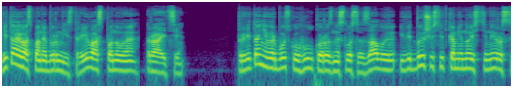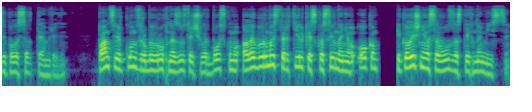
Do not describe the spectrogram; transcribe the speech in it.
Вітаю вас, пане бурмістре, і вас, панове райці. Привітання Вербовського гулко рознеслося залою і, відбившись від кам'яної стіни, розсипалося в темряві. Пан Цвіркун зробив рух назустріч Вербовському, але бурмистер тільки скосив на нього оком, і колишній осавул застиг на місці.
